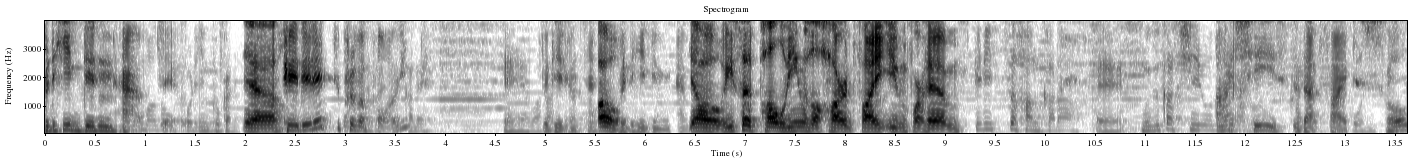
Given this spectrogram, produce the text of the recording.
but he didn't have to. Yeah. He did it to prove a point, but he didn't. Have, Oh. but he didn't. Have Yo, he said Pauline was a hard fight even for him. I teased that fight so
